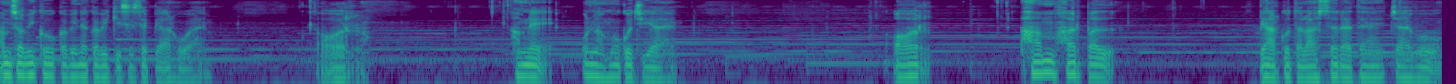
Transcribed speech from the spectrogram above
हम सभी को कभी ना कभी किसी से प्यार हुआ है। और हमने उन लम्हों को जिया है। और हम हर पल प्यार को तलाशते रहते हैं, चाहे वो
